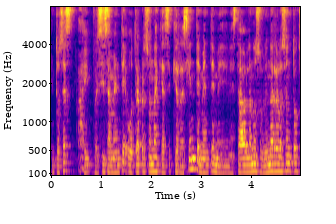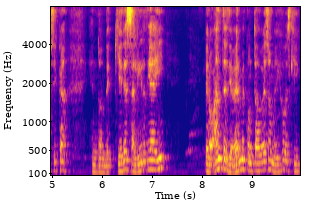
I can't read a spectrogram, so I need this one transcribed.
Entonces, hay precisamente otra persona que hace que recientemente me, me estaba hablando sobre una relación tóxica en donde quiere salir de ahí pero antes de haberme contado eso, me dijo, es que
